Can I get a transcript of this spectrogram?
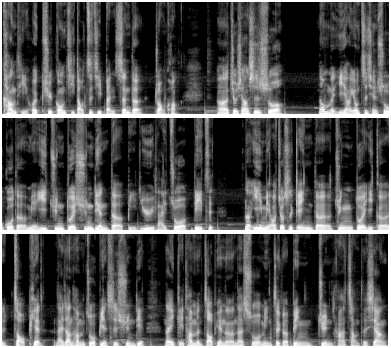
抗体会去攻击到自己本身的状况，呃，就像是说，那我们一样用之前说过的免疫军队训练的比喻来做例子，那疫苗就是给你的军队一个照片，来让他们做辨识训练。那你给他们照片呢？那说明这个病菌它长得像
